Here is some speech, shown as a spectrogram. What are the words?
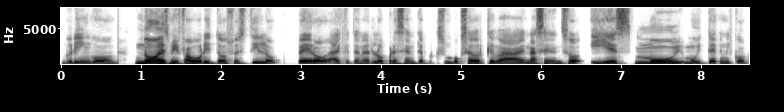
gringo. No es mi favorito su estilo, pero hay que tenerlo presente porque es un boxeador que va en ascenso y es muy, muy técnico.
